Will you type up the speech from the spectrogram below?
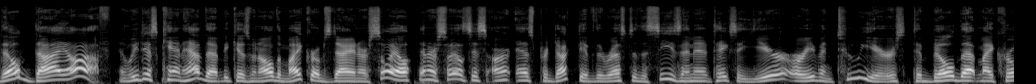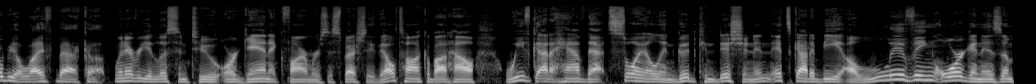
they'll die off. And we just can't have that because when all the microbes die in our soil, then our soils just aren't as productive the rest of the season. And it takes a year or even two years to build that microbial life back up. Whenever you listen to organic farmers, especially, they'll talk about how we've got to have that soil in good condition and it's got to be a living organism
